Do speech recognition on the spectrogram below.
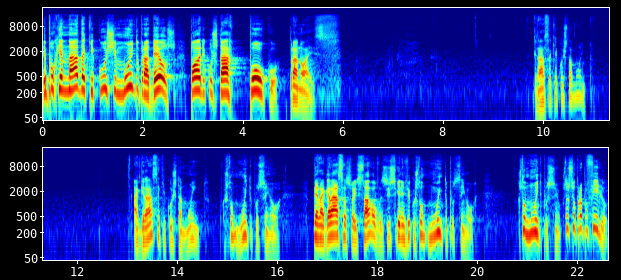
E porque nada que custe muito para Deus pode custar pouco para nós. Graça que custa muito. A graça que custa muito, custou muito para o Senhor. Pela graça sois salvos, isso significa custou muito para o Senhor. Custou muito para o Senhor, custou seu próprio filho.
